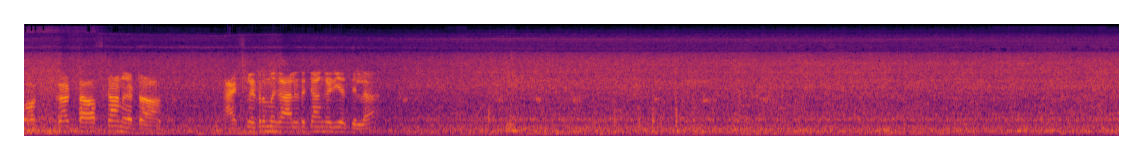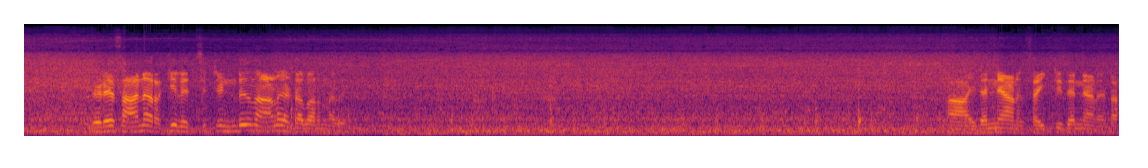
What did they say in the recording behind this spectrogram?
പക്ക ടാസ്ക്കാണ് കേട്ടോ. ആക്സിലേറ്റർ ഒന്ന് കാലെടുക്കാൻ കഴിയത്തില്ല. ഇവിടെ സാധനം ഇറക്കി വെച്ചിട്ടുണ്ട് എന്നാണ് കേട്ടോ പറഞ്ഞത്. ആ ഇതന്നെയാണ്. സൈറ്റ് ഇതന്നെയാണ് കേട്ടോ.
